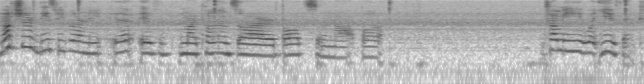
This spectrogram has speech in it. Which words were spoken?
Not sure if these people are if my opponents are bots or not, but tell me what you think.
